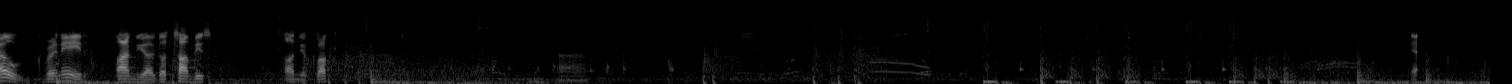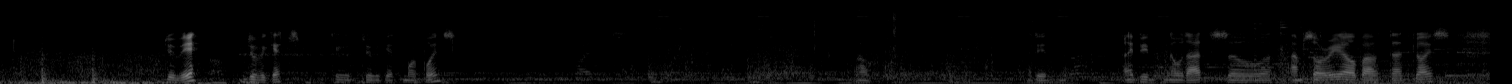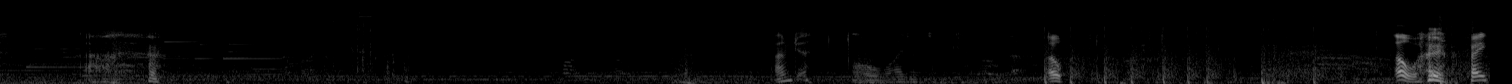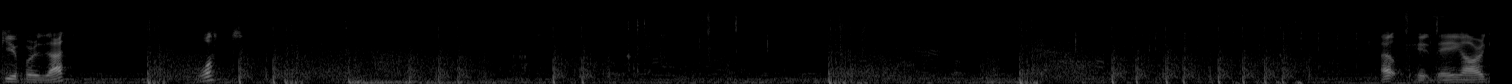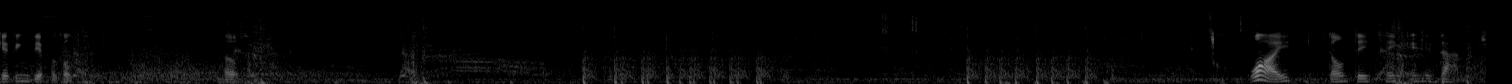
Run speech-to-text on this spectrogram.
Oh, grenade. On you, I got zombies. On your clock. Uh, yeah. Do we? Do we get? Do, we get more points? Oh, I didn't. I didn't know that, so uh, I'm sorry about that, guys. Oh, thank you for that. What? Oh, they are getting difficult. Oh. Why don't they take any damage?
